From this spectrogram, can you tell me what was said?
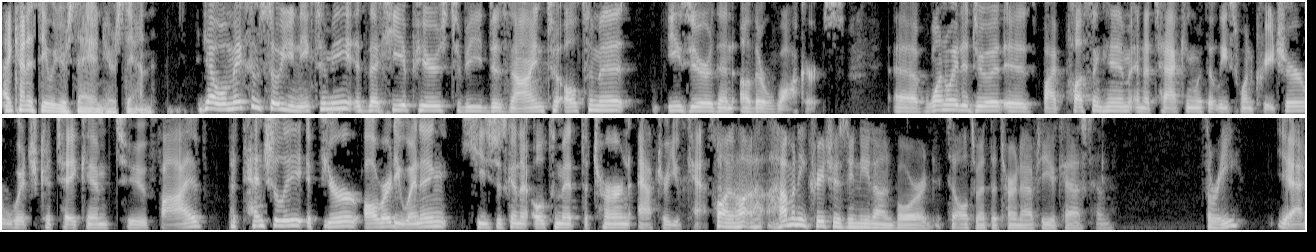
I kind of see what you're saying here, Stan. Yeah, what makes him so unique to me is that he appears to be designed to ultimate easier than other walkers. Uh, one way to do it is by plussing him and attacking with at least one creature, which could take him to five. Potentially, if you're already winning, he's just going to ultimate the turn after you've cast him. On, how many creatures do you need on board to ultimate the turn after you cast him? Three? Yeah,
